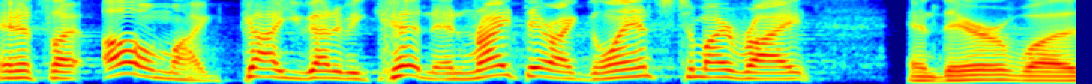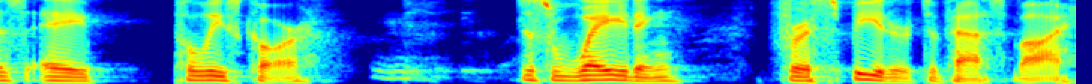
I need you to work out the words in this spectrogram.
And it's like, oh my God, you got to be kidding. And right there, I glanced to my right, and there was a police car just waiting for a speeder to pass by.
